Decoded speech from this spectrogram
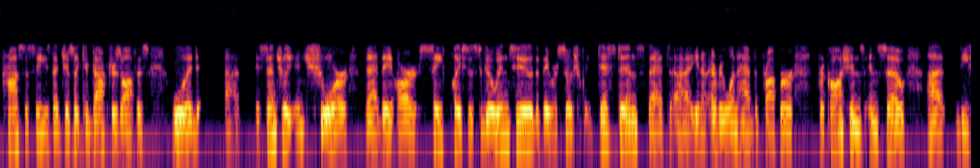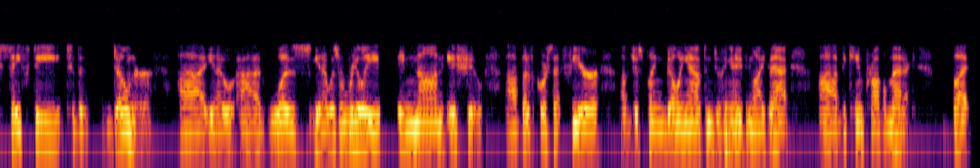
processes that just like your doctor's office would uh, essentially ensure that they are safe places to go into, that they were socially distanced, that uh, you know everyone had the proper precautions, and so uh, the safety to the donor. Uh, you know, uh, was you know was really a non-issue. But of course, that fear of just plain going out and doing anything like that became problematic. But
